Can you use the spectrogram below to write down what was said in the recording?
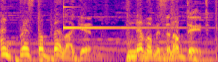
and press the bell icon never miss an update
